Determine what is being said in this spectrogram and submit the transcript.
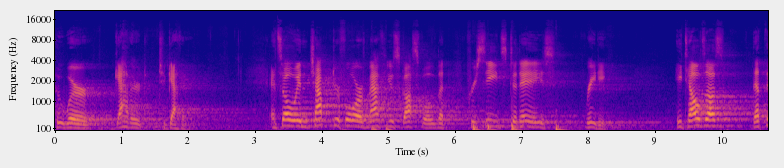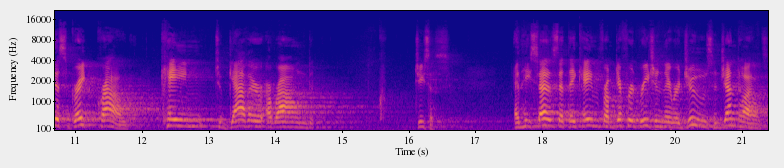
who were gathered together. And so, in chapter 4 of Matthew's Gospel that precedes today's reading, he tells us that this great crowd came to gather around Jesus. And he says that they came from different regions. They were Jews and Gentiles,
